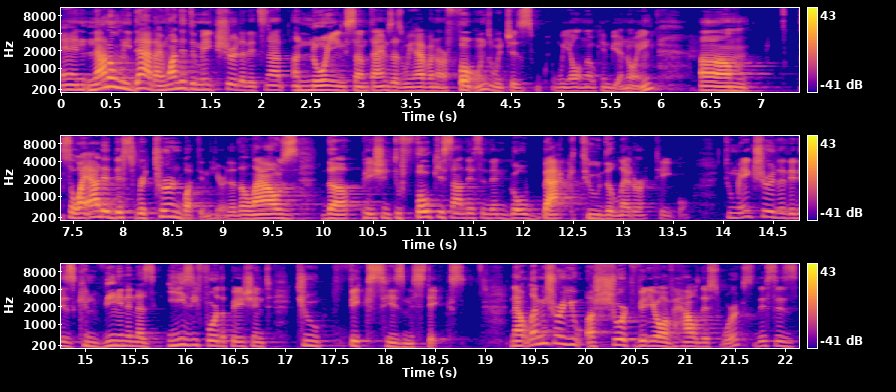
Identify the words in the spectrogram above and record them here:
And not only that, I wanted to make sure that it's not annoying sometimes as we have on our phones, which is, we all know can be annoying. Um, so I added this return button here that allows the patient to focus on this and then go back to the letter table to make sure that it is convenient and as easy for the patient to fix his mistakes. Now, let me show you a short video of how this works. This is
